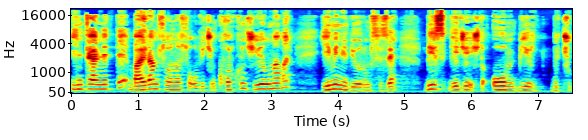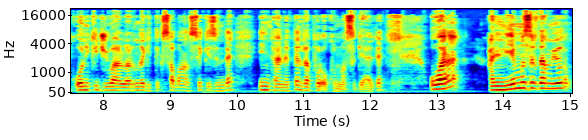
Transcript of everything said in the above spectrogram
internette bayram sonrası olduğu için korkunç yığılma var. Yemin ediyorum size biz gece işte 11 buçuk 12 civarlarında gittik sabahın 8'inde internetten rapor okunması geldi. O ara hani niye mızırdamıyorum?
